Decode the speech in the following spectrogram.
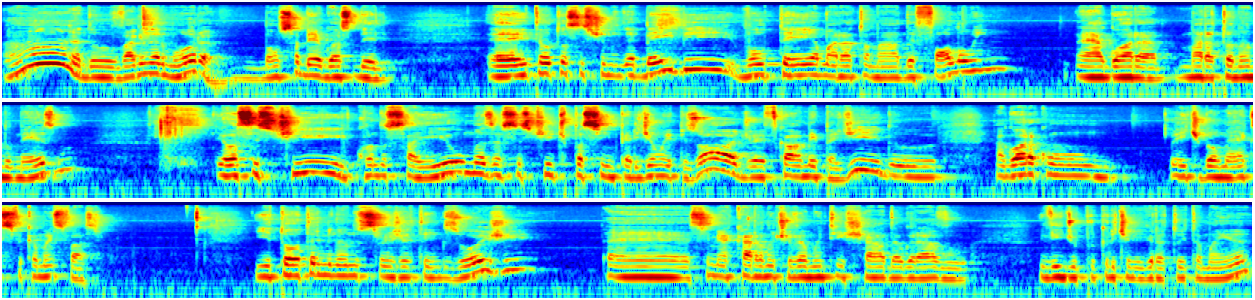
Ah, é do Wagner Moura. Bom saber, eu gosto dele. É, então eu tô assistindo The Baby, voltei a maratonar The Following, é, agora maratonando mesmo. Eu assisti quando saiu, mas eu assisti tipo assim, perdi um episódio, aí ficava meio perdido. Agora com HBO Max fica mais fácil. E tô terminando Stranger Things hoje. É, se minha cara não tiver muito inchada, eu gravo vídeo pro crítica gratuito amanhã.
